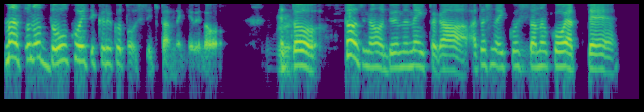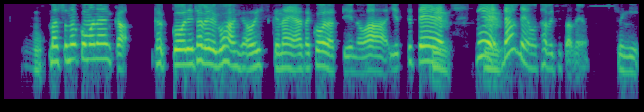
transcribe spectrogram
まあその度を超えてくることをしてきたんだけれど、えっと当時のルームメイトが私の一個下の子をやってうん。まあその子もなんか学校で食べるご飯が美味しくないあだこうだっていうのは言ってて、で、うん。ラーメンを食べてたのよ普通に。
